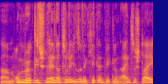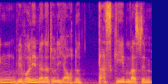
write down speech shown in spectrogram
Ähm, um möglichst schnell natürlich in so eine Kit-Entwicklung einzusteigen. Wir wollen ihm dann natürlich auch nur das geben, was dem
